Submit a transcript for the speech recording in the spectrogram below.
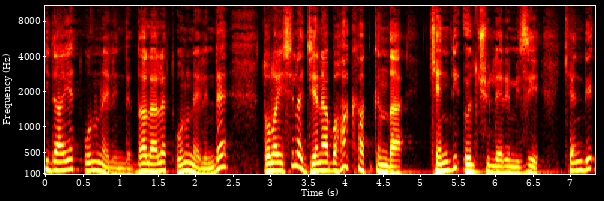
Hidayet onun elinde. Dalalet onun elinde. Dolayısıyla Cenab-ı Hak hakkında kendi ölçülerimizi, kendi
